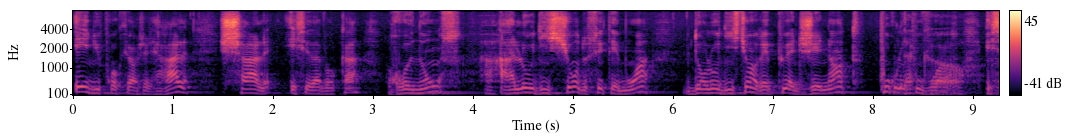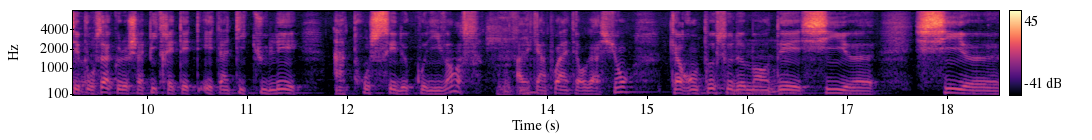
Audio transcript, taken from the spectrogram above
et du procureur général, Charles et ses avocats renoncent ah. à l'audition de ces témoins, dont l'audition aurait pu être gênante pour le pouvoir. Et c'est pour ça que le chapitre est, intitulé Un procès de connivence, mhm. avec un point d'interrogation, car on peut se demander mhm. si, euh, si euh,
